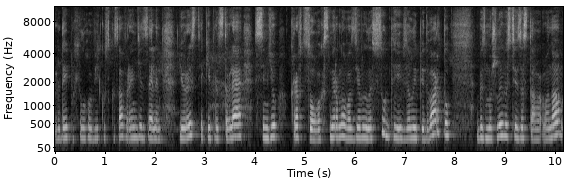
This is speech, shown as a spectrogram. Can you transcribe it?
людей похилого віку, сказав Ренді Зелін, юрист, який представляє сім'ю Кравцових. Смірнова з'явилась суд, її взяли під варту без можливості застави. Вона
